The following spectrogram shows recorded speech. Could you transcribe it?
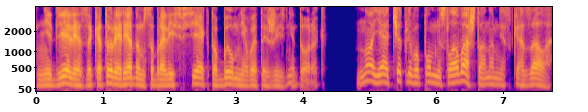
недели, за которые рядом собрались все, кто был мне в этой жизни дорог. Но я отчетливо помню слова, что она мне сказала,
